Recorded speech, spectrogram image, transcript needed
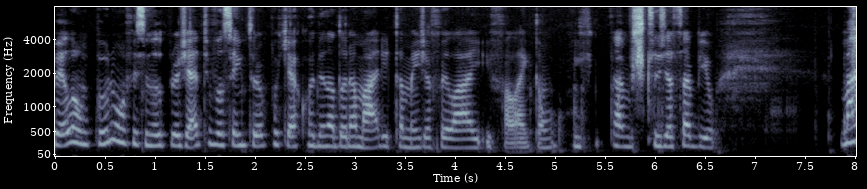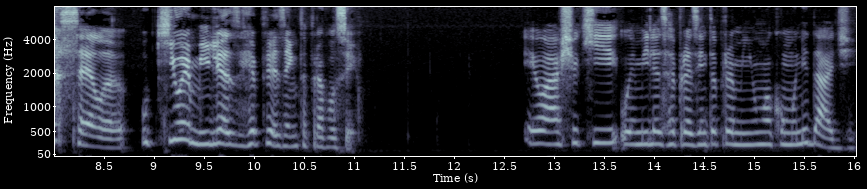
pela, por uma oficina do projeto e você entrou porque a coordenadora Mari também já foi lá e falar, então, enfim, acho que vocês já sabiam. Marcela, o que o Emílias representa pra você? Eu acho que o Emílias representa para mim uma comunidade.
